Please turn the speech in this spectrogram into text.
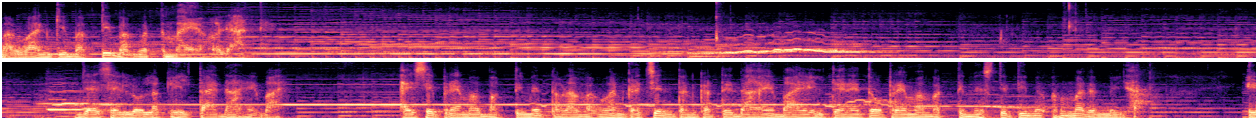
भगवान की भक्ति भगवतमय हो जाती। जैसे लोलक हिलता है दाहे बाएँ ऐसे प्रेमा भक्ति में थोड़ा भगवान का चिंतन करते, दाएँ बाएँ हिलते रहे तो प्रेमा भक्ति में स्थिति में मदद मिल जाए। ये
